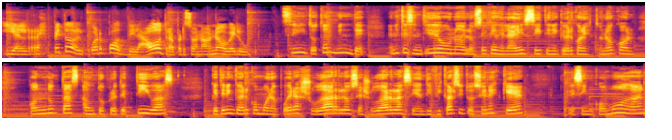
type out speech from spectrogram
y el respeto del cuerpo de la otra persona, ¿o no, Belu? Sí, totalmente. En este sentido, uno de los ejes de la ESI tiene que ver con esto, ¿no? Con conductas autoprotectivas que tienen que ver con, bueno, poder ayudarlos y ayudarlas a identificar situaciones que les incomodan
